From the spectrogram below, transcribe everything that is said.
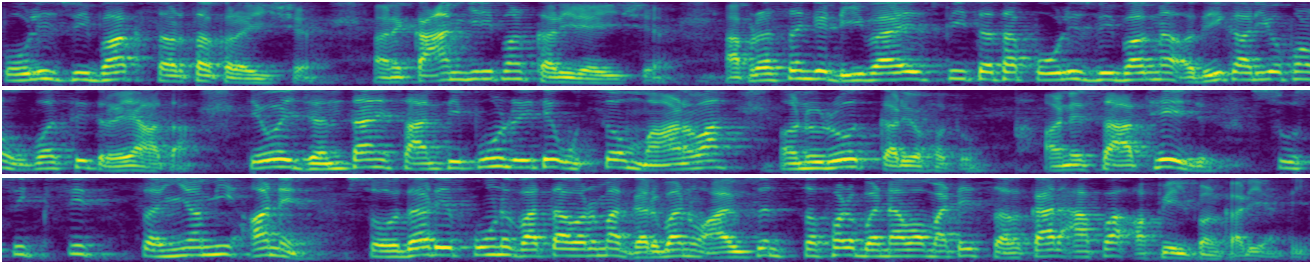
પોલીસ વિભાગ સર્તક રહી છે અને કામગીરી પણ કરી રહી છે. આ પ્રસંગે ડીવાયએસપી તથા પોલીસ વિભાગના અધિકારીઓ પણ ઉપસ્થિત રહ્યા હતા. તેઓએ જનતાને શાંતિપૂર્ણ રીતે ઉત્સવ માણવા અનુરોધ કર્યો હતો. અને સાથે જ સુશિક્ષિત, સંયમી અને સૌંદર્યપૂર્ણ વાતાવરણમાં ગરબાનું આયોજન સફળ બનાવવા માટે સહકાર આપવા અપીલ પણ કરી હતી.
